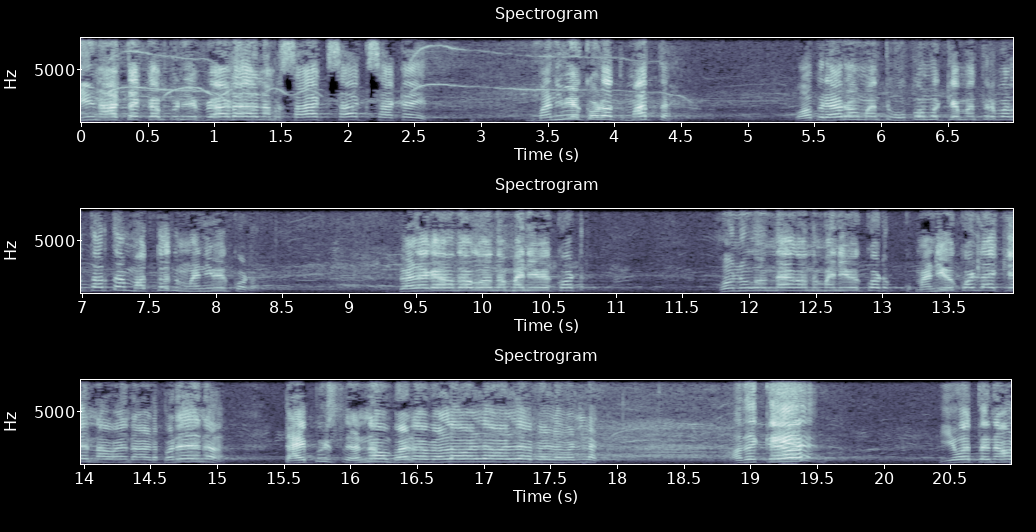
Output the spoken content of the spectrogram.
ಈ ನಾಟಕ ಕಂಪನಿ ಬೇಡ ನಮ್ಗೆ ಸಾಕು ಸಾಕು ಸಾಕಾಯ್ತು. ಮನವಿ ಕೊಡೋದು ಮತ್ತೆ. ಒಬ್ರು ಯಾರೋ ಮಂತ್ರಿ ಉಪಮುಖ್ಯಮಂತ್ರಿ ಬರ್ತಾರ ಮತ್ತೊಂದು ಮನವಿ ಕೊಡೋದು. ಬೆಳಗಾವ್ದಾಗ ಒಂದು ಮನವಿ ಕೊಟ್ಟು ಹುನಗುಂದಾಗ ಒಂದು ಮನವಿ ಕೊಟ್ಟು ಮನವಿ ಕೊಡ್ಲಾಕೆ ನಾವೇನು ಆಡ ಬರೇನು ಟೈಪಿಸ್ಟ್ ನಾವು ಬೇಡ ಬೆಳ ಒಳ್ಳೆ ಒಳ್ಳೆ ಬೆಳ ಒಳ್ಳೆ. ಅದಕ್ಕೆ ಇವತ್ತು ನಾವು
